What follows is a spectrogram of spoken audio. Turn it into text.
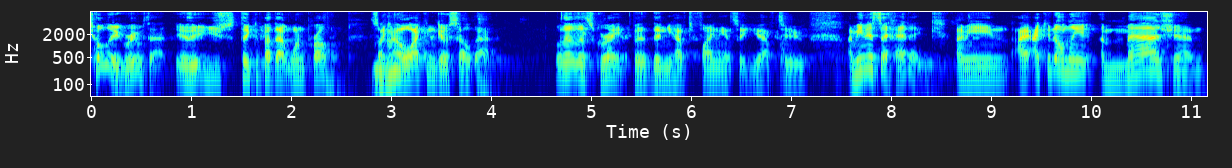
totally agree with that. You just think about that one problem. It's like, mm-hmm. oh, I can go sell that. Well, that, that's great, but then you have to finance it. You have to. I mean, it's a headache. I mean, I, I could only imagine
